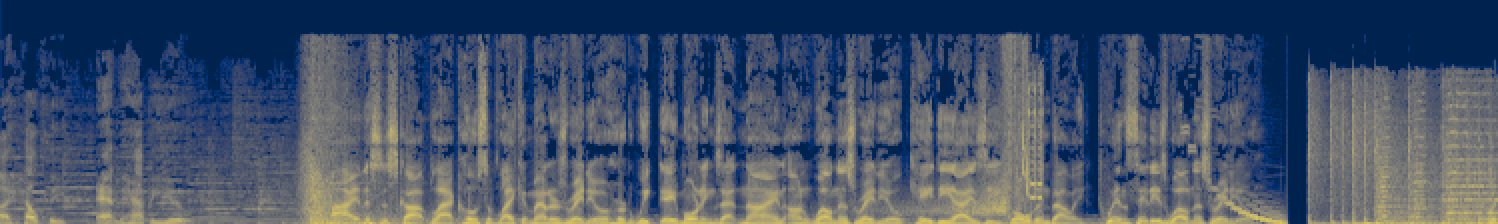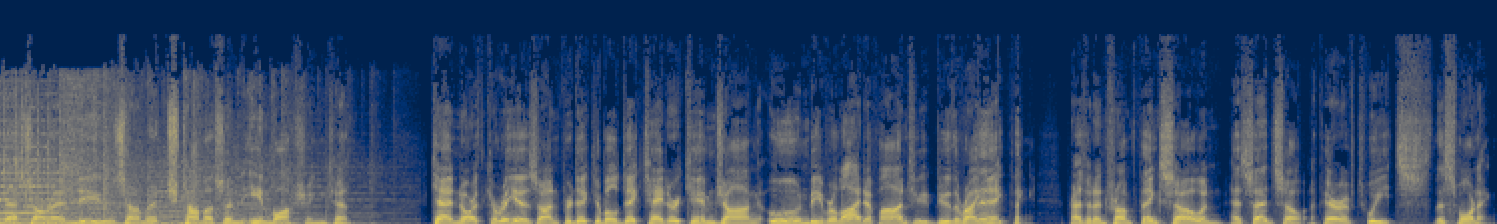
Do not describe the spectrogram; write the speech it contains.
A healthy and happy you. Hi, this is Scott Black, host of Like It Matters Radio, heard weekday mornings at 9 on Wellness Radio, KDIZ, Golden Valley, Twin Cities Wellness Radio. With SRN News, I'm Rich Thomason in Washington. Can North Korea's unpredictable dictator Kim Jong un be relied upon to do the right thing? President Trump thinks so and has said so in a pair of tweets this morning.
